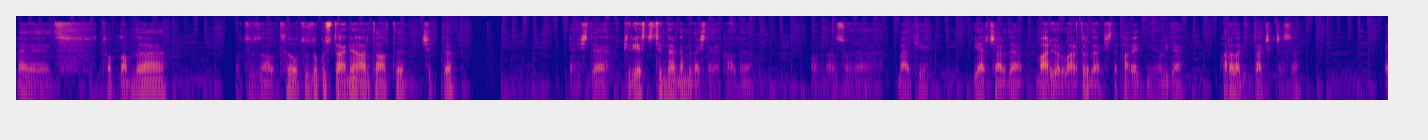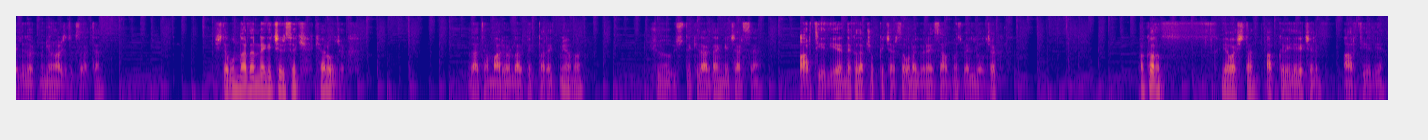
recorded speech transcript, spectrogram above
Evet. Toplamda 36, 39 tane artı 6 çıktı. Yani işte Priest çitinlerden birkaç tane kaldı. Ondan sonra belki diğer çarda Warrior vardır da işte para etmiyor. Bir de para da bitti açıkçası. 54 milyon harcadık zaten. İşte bunlardan ne geçirirsek kar olacak. Zaten Warrior'lar pek para etmiyor ama şu üsttekilerden geçerse artı 7'ye ne kadar çok geçerse ona göre hesabımız belli olacak. Bakalım. Yavaştan upgrade'e geçelim. Artı 7'ye.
